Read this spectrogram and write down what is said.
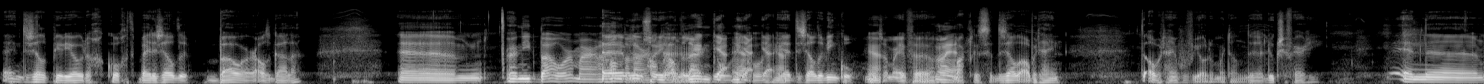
eh, in dezelfde periode gekocht bij dezelfde bouwer als Gala. Ehm Eh, niet bouwer, maar eh, handelaar. sorry, handelaar. Winkel, ja, winkel, ja, ja, ja, dezelfde winkel. Ja. Zeg maar even ja. makkelijk. Dezelfde Albert Heijn. De Albert Heijn voor violen, maar dan de luxe versie. En eh,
